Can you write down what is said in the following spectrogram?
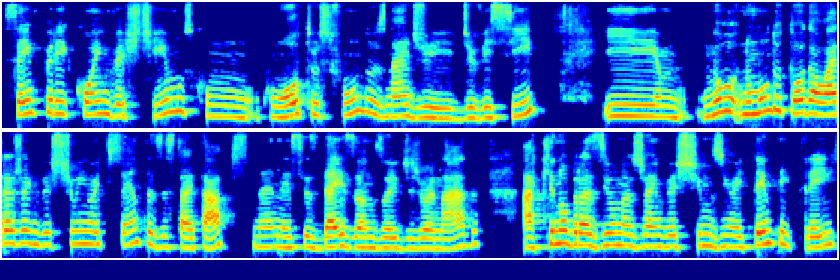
Sempre co-investimos com, com outros fundos né, de, de VC. E no, no, mundo todo, a Uera já investiu em 800 startups, né, nesses 10 anos aí de jornada. Aqui no Brasil, nós já investimos em 83,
